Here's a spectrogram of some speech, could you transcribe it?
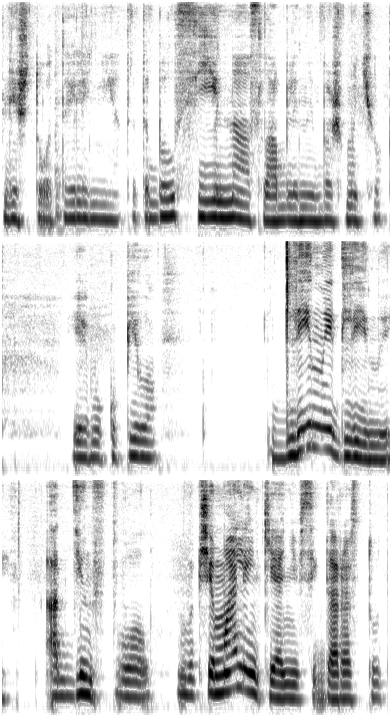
ли что-то или нет. Это был сильно ослабленный башмачок. Я его купила длинный-длинный, один ствол. Вообще маленькие они всегда растут.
